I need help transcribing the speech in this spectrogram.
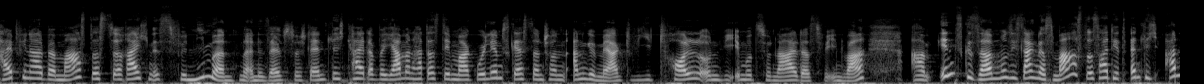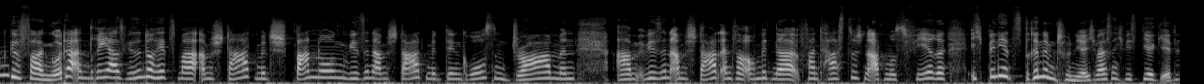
Halbfinale beim Masters zu erreichen, ist für niemanden eine Selbstverständlichkeit. Aber ja, man hat das dem Mark Williams gestern schon angemerkt, wie toll und wie emotional das für ihn war. Ähm, insgesamt muss ich sagen, das Masters hat jetzt endlich angefangen, oder Andreas? Wir sind doch jetzt mal am Start mit Spannung, wir sind am Start mit den großen Dramen, ähm, wir sind am Start einfach auch mit einer fantastischen Atmosphäre. Ich bin jetzt drin im Turnier. Ich weiß nicht, wie es dir geht.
